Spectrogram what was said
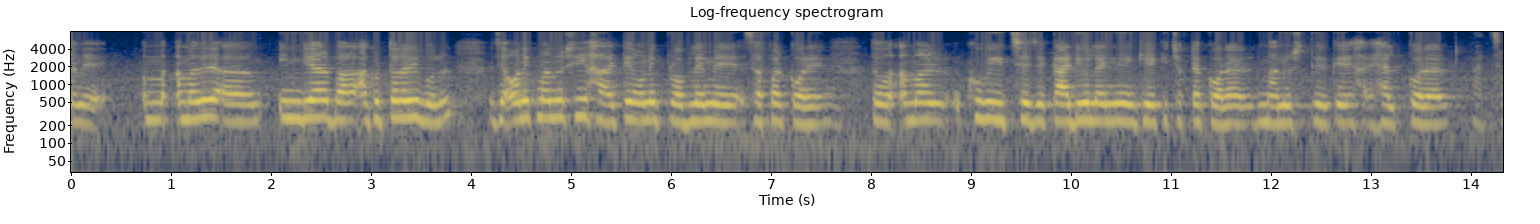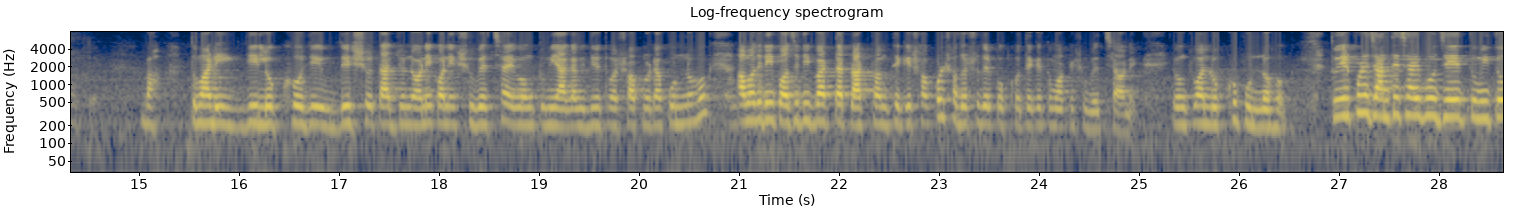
মানে আমাদের ইন্ডিয়ার বা আগরতলারই বলুন যে অনেক মানুষই হার্টের অনেক প্রবলেমে সাফার করে। তো আমার খুবই ইচ্ছে যে কার্ডিও লাইনে গিয়ে কিছু একটা করার মানুষদেরকে হেল্প করার। বাহ, তোমার এই যে লক্ষ্য, যে উদ্দেশ্য, তার জন্য অনেক অনেক শুভেচ্ছা এবং তুমি আগামী দিনে তোমার স্বপ্নটা পূর্ণ হোক। আমাদের এই পজিটিভ বার্তার প্ল্যাটফর্ম থেকে সকল সদস্যদের পক্ষ থেকে তোমাকে শুভেচ্ছা অনেক এবং তোমার লক্ষ্য পূর্ণ হোক। তো এরপরে জানতে চাইব যে তুমি তো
